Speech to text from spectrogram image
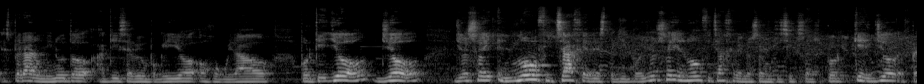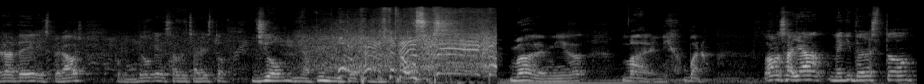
esperar un minuto, aquí se ve un poquillo, ojo, cuidado, porque yo, yo, yo soy el nuevo fichaje de este equipo, yo soy el nuevo fichaje de los 76ers, porque yo, espérate, esperaos, porque tengo que desabrochar esto, yo me apunto a Madre mía, madre mía, bueno... Vamos allá, me quito esto,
